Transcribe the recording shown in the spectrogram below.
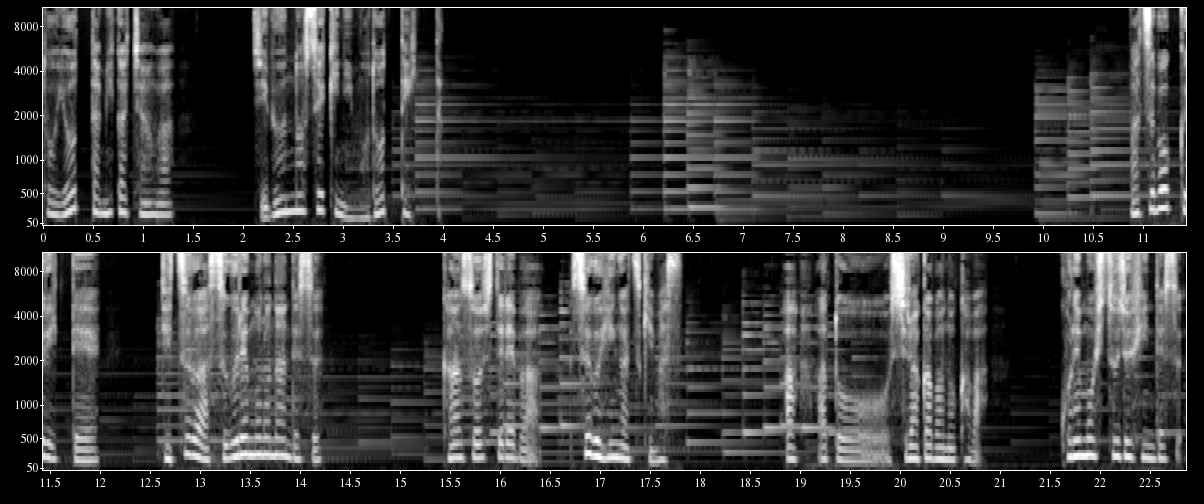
と酔った美香ちゃんは自分の席に戻っていった。松ぼっくりって実は優れものなんです。乾燥してればすぐ火がつきます。あ、あと白樺の皮。これも必需品です。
